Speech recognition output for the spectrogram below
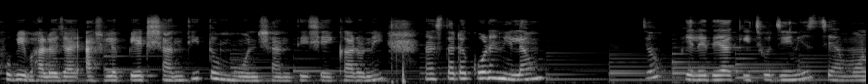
খুবই ভালো যায়। আসলে পেট শান্তি তো মন শান্তি, সেই কারণেই নাস্তাটা করে নিলাম। ফেলে দেয়া কিছু জিনিস, যেমন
